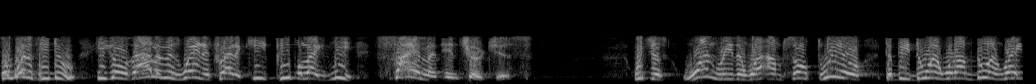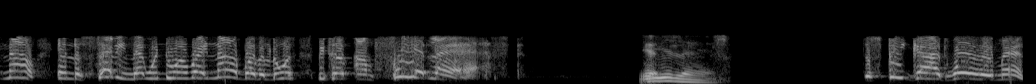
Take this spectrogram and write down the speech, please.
So what does he do? He goes out of his way to try to keep people like me silent in churches, which is one reason why I'm so thrilled to be doing what I'm doing right now in the setting that we're doing right now, Brother Lewis, because I'm free at last. Yes. Yes. To speak God's word, amen,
